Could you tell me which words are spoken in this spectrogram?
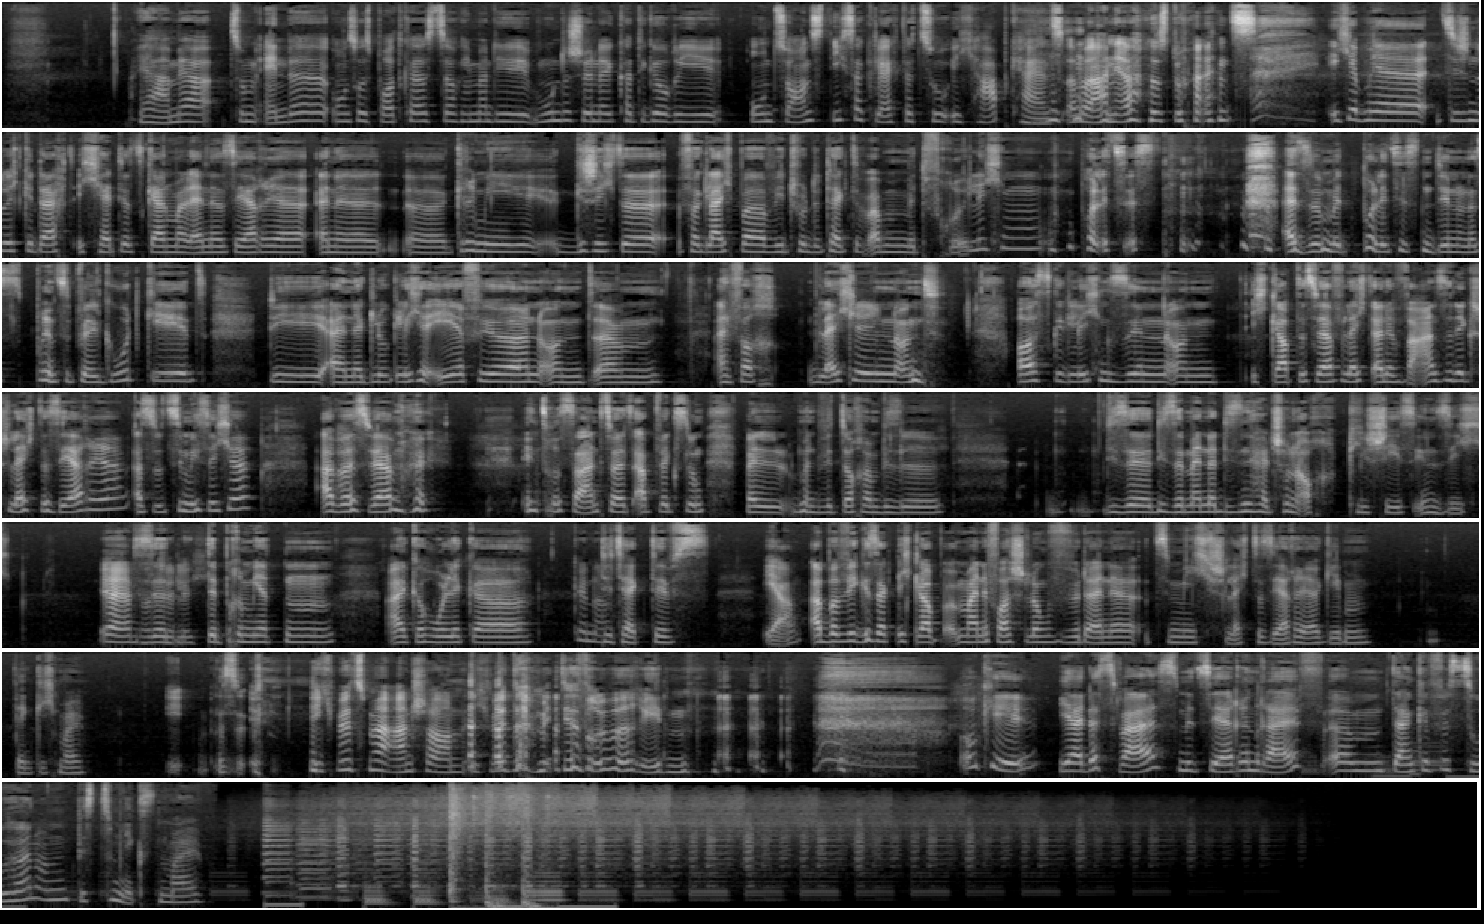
Wir haben ja zum Ende unseres Podcasts auch immer die wunderschöne Kategorie und sonst. Ich sage gleich dazu, ich habe keins. Aber Anja, hast du eins? Ich habe mir zwischendurch gedacht, ich hätte jetzt gern mal eine Serie, eine äh, Krimi-Geschichte vergleichbar wie True Detective, aber mit fröhlichen Polizisten. Also mit Polizisten, denen es prinzipiell gut geht, die eine glückliche Ehe führen und ähm, einfach lächeln und ausgeglichen sind. Und ich glaube, das wäre vielleicht eine wahnsinnig schlechte Serie, also ziemlich sicher. Aber es wäre mal interessant, so als Abwechslung, weil man wird doch ein bisschen diese, diese Männer, die sind halt schon auch Klischees in sich. Ja, ja Diese natürlich. deprimierten Alkoholiker, Genau. Detectives. Ja, aber wie gesagt, ich glaube, meine Vorstellung würde eine ziemlich schlechte Serie ergeben, denke ich mal. Ich, ich würde es mir anschauen. Ich würde da mit dir drüber reden. Okay, ja, das war's mit Serienreif. Ähm, danke fürs Zuhören und bis zum nächsten Mal.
